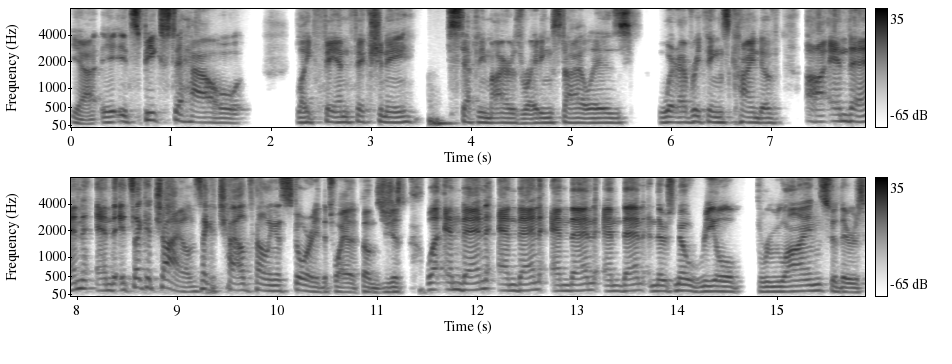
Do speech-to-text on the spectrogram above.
Yeah, it, it speaks to how like fan fictiony Stephenie Meyer's writing style is, where everything's kind of uh, and then and it's like a child. It's like a child telling a story. The Twilight films, you just what and then and then and then and then and there's no real through line. So there's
